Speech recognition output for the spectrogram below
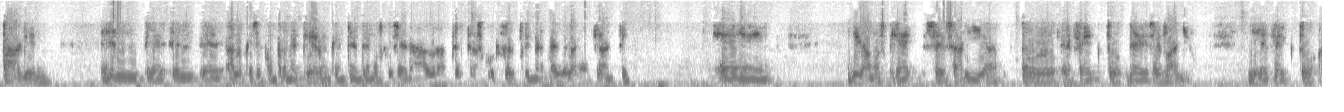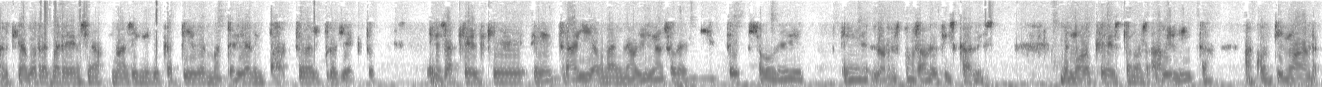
paguen el, el, a lo que se comprometieron, que entendemos que será durante el transcurso del primer mes del año entrante, eh, digamos que cesaría todo efecto de ese fallo. Y el efecto al que hago referencia más significativo en materia del impacto del proyecto es aquel que eh, traía una inhabilidad sobreviviente sobre eh, los responsables fiscales. De modo que esto nos habilita a continuar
